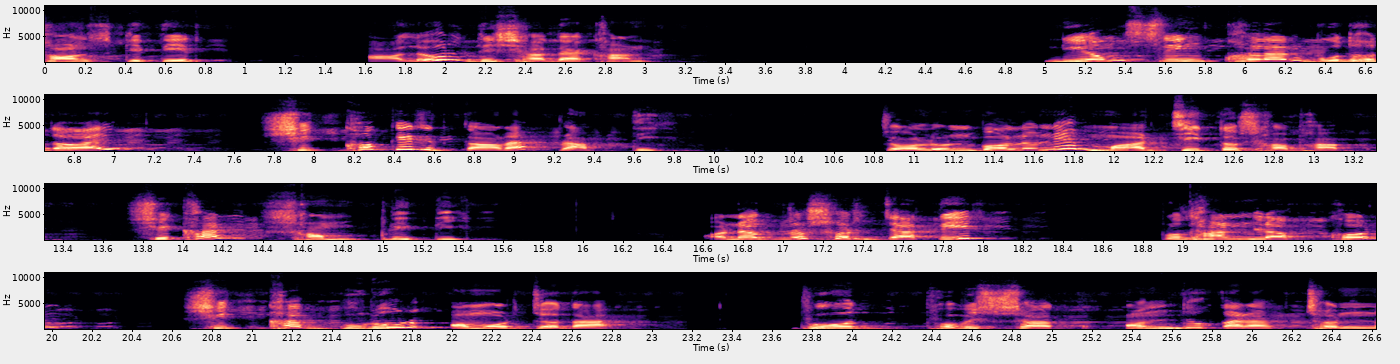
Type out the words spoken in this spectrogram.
সংস্কৃতির আলোর দিশা দেখান। নিয়ম শৃঙ্খলার বোধোদয় শিক্ষকের দ্বারা প্রাপ্তি। চলন বলনে মার্জিত স্বভাব, শেখার সম্প্রীতি। অনগ্রসর জাতির প্রধান লক্ষণ শিক্ষা গুরুর অমর্যাদা ভূত ভবিষ্যৎ অন্ধকারাচ্ছন্ন,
